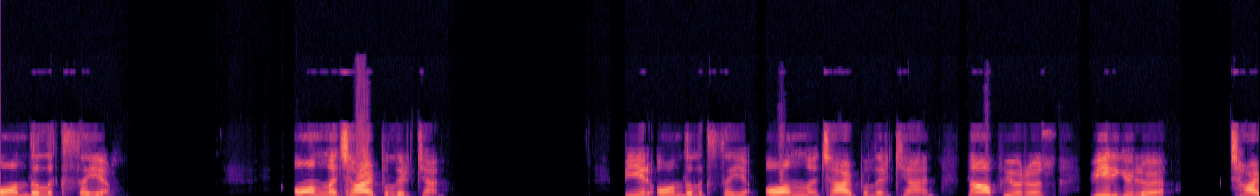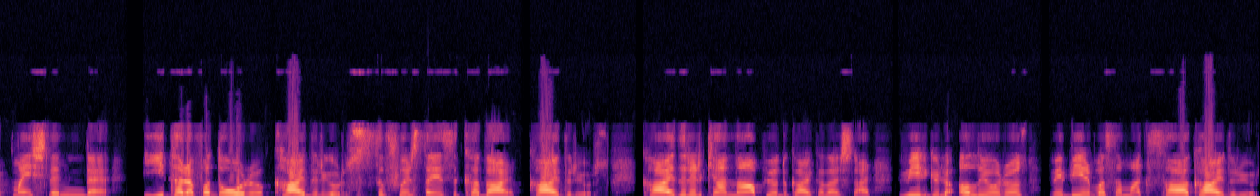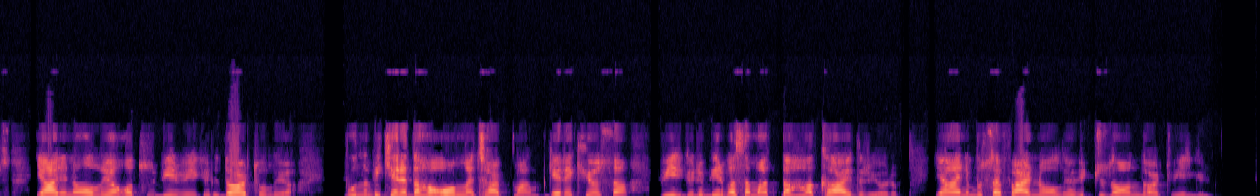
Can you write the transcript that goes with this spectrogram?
ondalık sayı 10 ile çarpılırken bir ondalık sayı 10 ile çarpılırken ne yapıyoruz? Virgülü çarpma işleminde iyi tarafa doğru kaydırıyoruz. Sıfır sayısı kadar kaydırıyoruz. Kaydırırken ne yapıyorduk arkadaşlar? Virgülü alıyoruz ve bir basamak sağa kaydırıyoruz. Yani ne oluyor? 31,4 oluyor. Bunu bir kere daha 10 ile çarpmam gerekiyorsa virgülü bir basamak daha kaydırıyorum. Yani bu sefer ne oluyor? 314 virgül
